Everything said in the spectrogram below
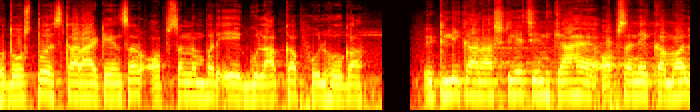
तो दोस्तों, इसका right answer option number A गुलाब का फूल होगा। इटली का राष्ट्रीय चिन्ह क्या है? ऑप्शन ए कमल।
